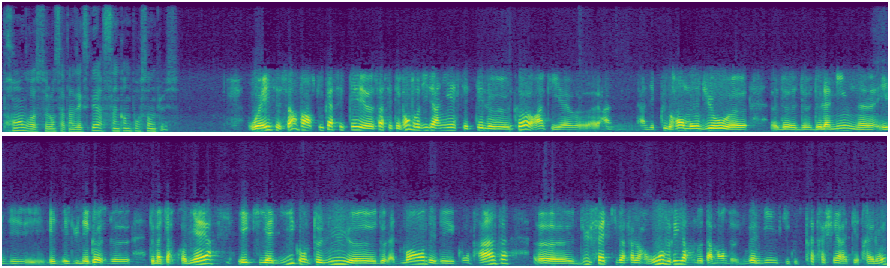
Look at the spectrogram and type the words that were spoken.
prendre, selon certains experts, 50% de plus? Oui, c'est ça. Enfin, en tout cas, c'était euh, ça, c'était vendredi dernier. C'était le corps hein, qui est un, des plus grands mondiaux de, de, la mine et, des, et, du négoce de, de, matières premières, et qui a dit, compte tenu de la demande et des contraintes, euh, du fait qu'il va falloir rouvrir notamment de nouvelles mines, qui coûte très très cher et qui est très long,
